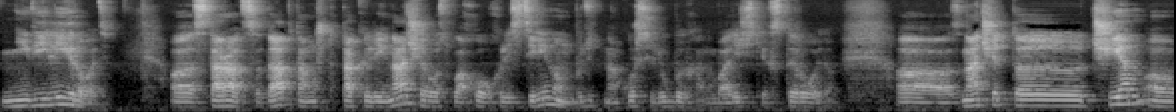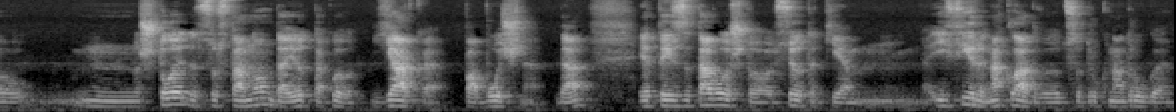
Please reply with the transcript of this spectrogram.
нивелировать э, стараться, да, потому что так или иначе рост плохого холестерина, он будет на курсе любых анаболических стероидов. Э, значит, э, чем что сустанон дает такое вот яркое, побочное, да, это из-за того, что все-таки эфиры накладываются друг на друга,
